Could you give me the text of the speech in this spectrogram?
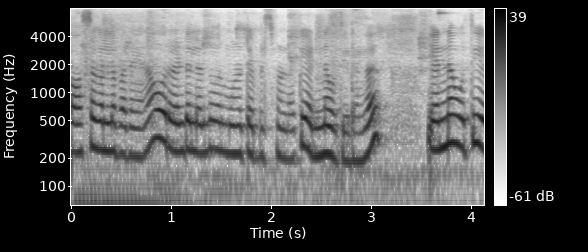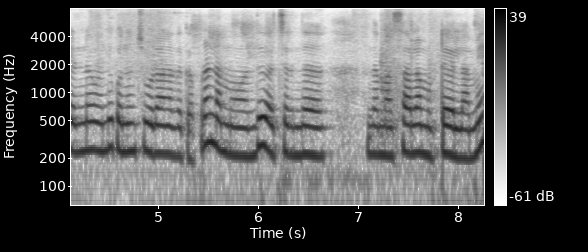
தோசைகளில் பார்த்திங்கன்னா ஒரு ரெண்டுலேருந்து ஒரு மூணு டேபிள் ஸ்பூன் அளவுக்கு எண்ணெய் ஊற்றிடுங்க எண்ணெய் ஊற்றி எண்ணெய் வந்து கொஞ்சம் சூடானதுக்கப்புறம் நம்ம வந்து வச்சுருந்த இந்த மசாலா முட்டை எல்லாமே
